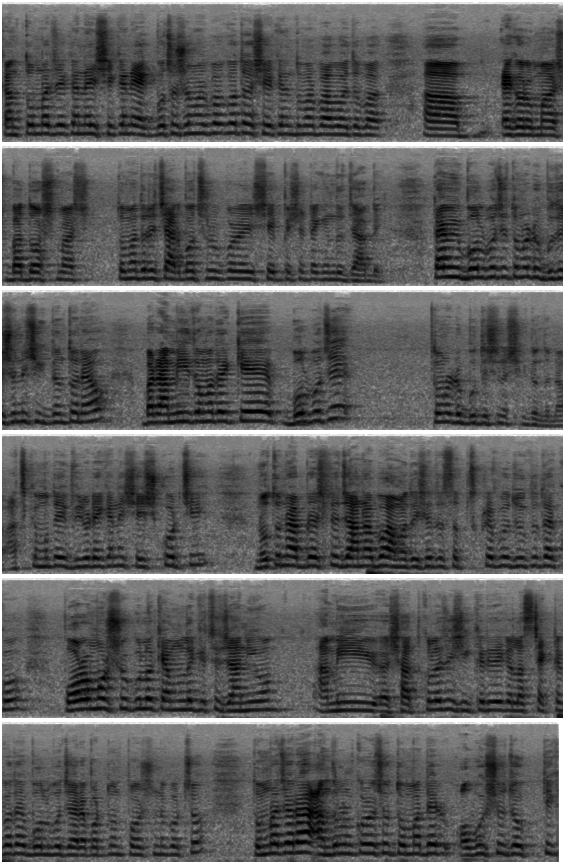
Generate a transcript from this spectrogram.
কারণ তোমরা যেখানে, সেখানে এক বছর সময় পাওয়ার কথা, সেখানে তোমার পাবা হয়তো বা এগারো মাস বা দশ মাস, তোমাদের ওই চার বছর উপরে সেই প্রেশারটা কিন্তু যাবে। তাই আমি বলব যে তোমরা একটু বুঝে শুনে সিদ্ধান্ত নাও বাট আমি তোমাদেরকে বলব যে তোমরা একটু বুদ্ধি শুনে সিদ্ধান্ত নাও। আজকের মতো এই ভিডিওটা এখানে শেষ করছি। নতুন আপডেট আসলে জানাব। আমাদের সাথে সাবস্ক্রাইব করে যুক্ত থাকো। পরামর্শগুলো কেমন লেগেছে জানিও। আমি সাত কলেজে শিক্ষার্থীদেরকে লাস্ট একটা কথাই বলব, যারা বর্তমান পড়াশোনা করছ। তোমরা যারা আন্দোলন করেছ, তোমাদের অবশ্যই যৌক্তিক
